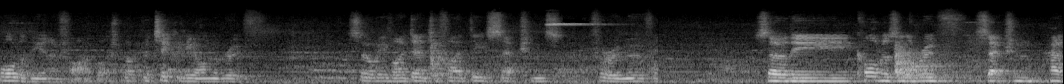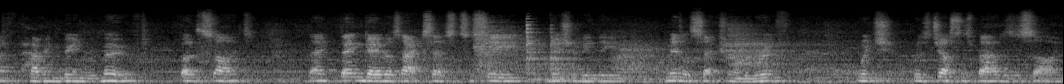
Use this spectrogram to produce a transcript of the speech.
all of the inner firebox, but particularly on the roof. So we've identified these sections for removal. So the corners of the roof section had, having been removed, both sides, they then gave us access to see visually the middle section of the roof, which was just as bad as the side.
